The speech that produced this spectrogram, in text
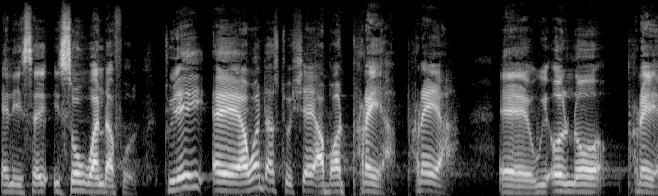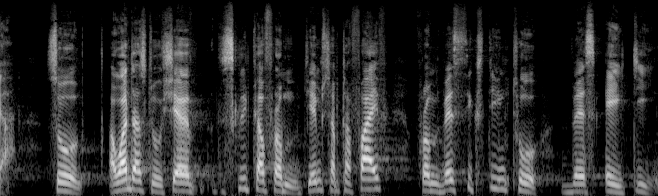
and is, is so wonderful. Today, uh, I want us to share about prayer. Prayer. Uh, we all know prayer. So I want us to share the scripture from James chapter 5, from verse 16 to verse 18.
